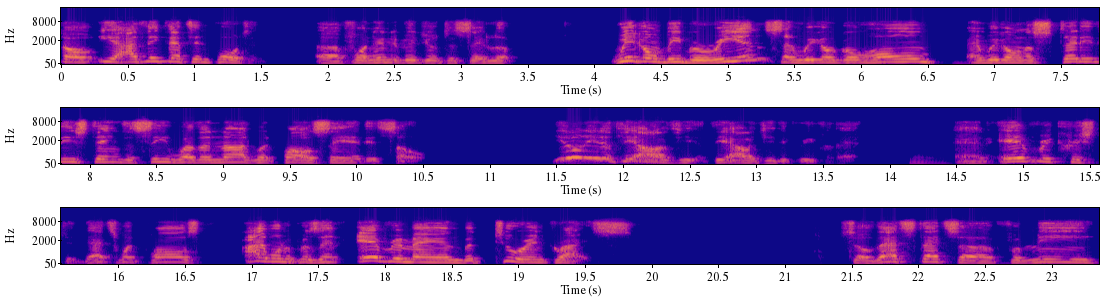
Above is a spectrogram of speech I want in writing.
So, yeah, I think that's important uh, for an individual to say, look, we're going to be Bereans and we're going to go home and we're going to study these things to see whether or not what Paul said is so. You don't need a theology, theology degree for that. Mm. And every Christian, that's what Paul's, I want to present every man mature in Christ. So that's that's uh for me,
